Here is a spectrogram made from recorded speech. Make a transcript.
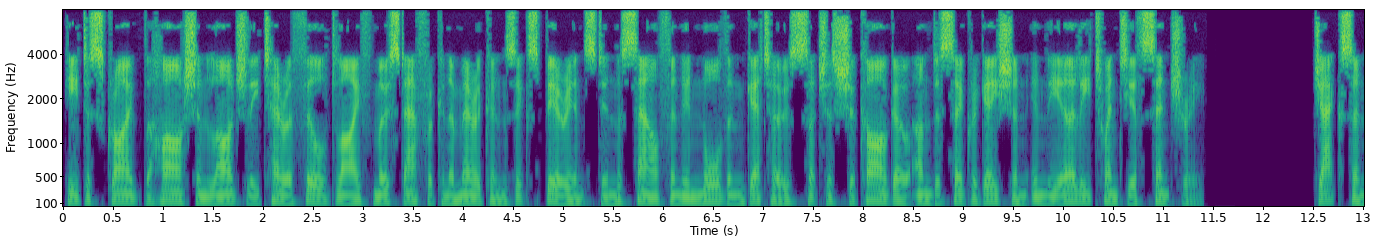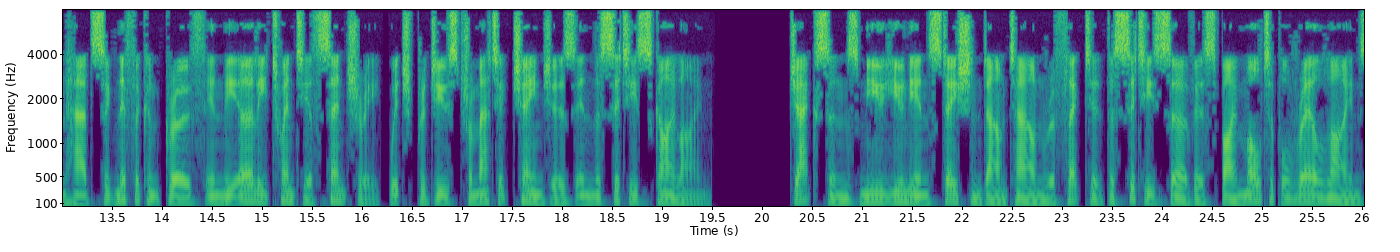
He described the harsh and largely terror-filled life most African Americans experienced in the South and in northern ghettos such as Chicago under segregation in the early 20th century. Jackson had significant growth in the early 20th century, which produced dramatic changes in the city's skyline. Jackson's new Union Station downtown reflected the city's service by multiple rail lines,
